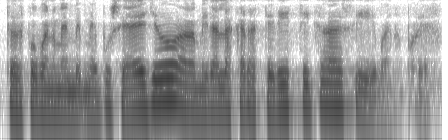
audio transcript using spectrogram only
Entonces, pues bueno, me, me puse a ello, a mirar las características y bueno, pues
